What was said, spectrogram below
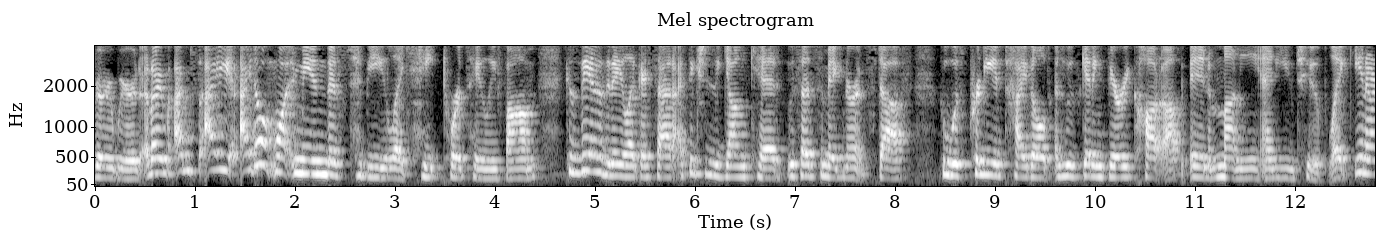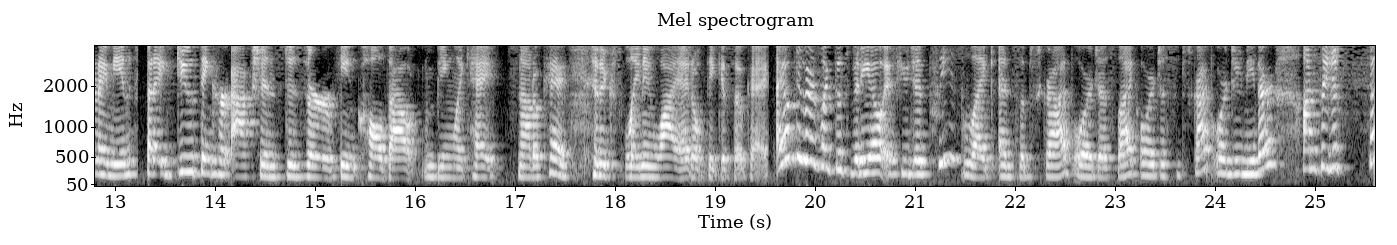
very weird and I'm, I'm I, I don't want mean this to be like hate towards Haley Pham because at the end of the day, like I said, I think she's a young kid who said some ignorant stuff, who was pretty entitled and who's getting very caught up in money and YouTube. Like, you know what I mean? But I do think her actions deserve being called out and being like, hey, it's not okay and explaining why I don't think it's okay. I hope you guys liked this video. If you did, please like and subscribe or just like or just subscribe or do neither. Honestly, just so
